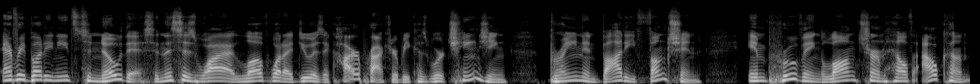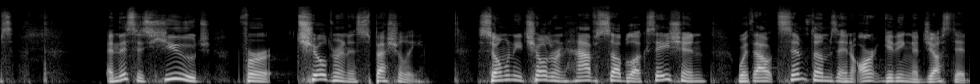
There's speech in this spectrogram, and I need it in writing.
Everybody needs to know this. And this is why I love what I do as a chiropractor because we're changing brain and body function, improving long term health outcomes. And this is huge for children, especially. So many children have subluxation without symptoms and aren't getting adjusted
